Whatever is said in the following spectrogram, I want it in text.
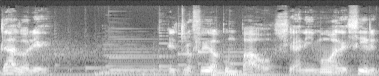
dadole el trofeo a Kung Pao, se animó a decir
